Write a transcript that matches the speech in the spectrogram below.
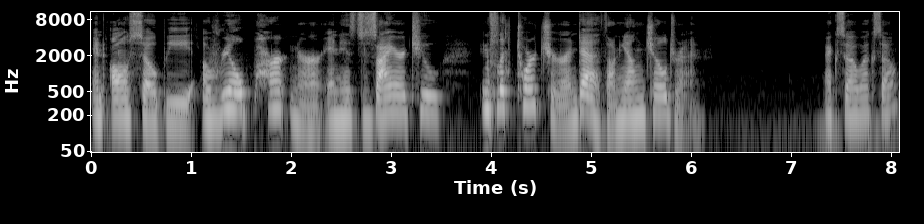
and also be a real partner in his desire to inflict torture and death on young children. XOXO?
